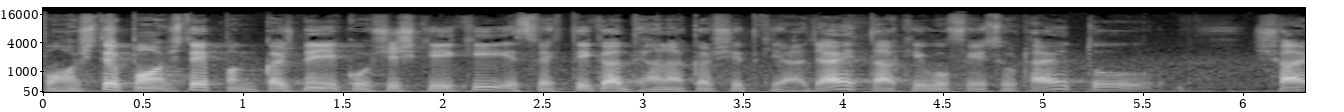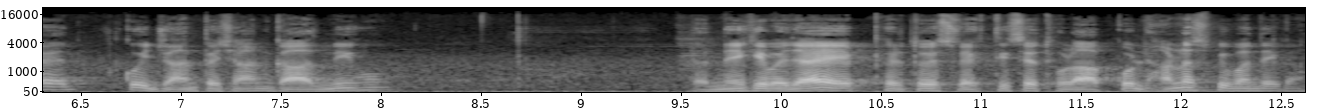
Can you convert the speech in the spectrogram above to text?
पहुँचते पहुँचते पंकज ने ये कोशिश की कि इस व्यक्ति का ध्यान आकर्षित किया जाए, ताकि वो फेस उठाए तो शायद कोई जान पहचान का आदमी हो। डरने के बजाय फिर तो इस व्यक्ति से थोड़ा आपको ढांढस भी बंधेगा।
